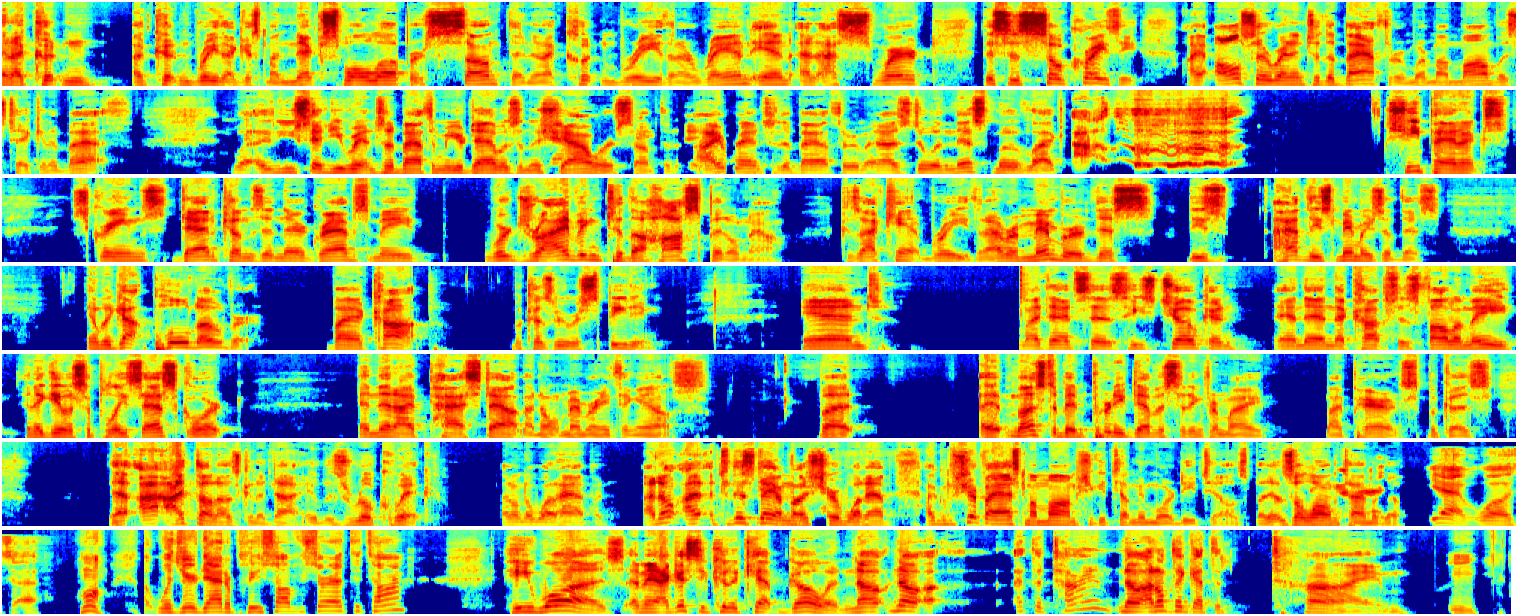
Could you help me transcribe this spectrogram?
and I couldn't I couldn't breathe. I guess my neck swelled up or something, and I couldn't breathe. And I ran in, and I swear this is so crazy. I also ran into the bathroom where my mom was taking a bath. Well, you said you ran into the bathroom and your dad was in the shower or something. I ran to the bathroom and I was doing this move like, "Ah." she panics, screams. Dad comes in there, grabs me. We're driving to the hospital now because I can't breathe. And I remember this, these, I have these memories of this. And we got pulled over by a cop because we were speeding. And my dad says he's choking. And then the cop says, Follow me. And they give us a police escort. And then I passed out. I don't remember anything else. But it must have been pretty devastating for my my parents because I, I thought I was going to die. It was real quick. I don't know what happened. I don't. I, to this day, I'm not sure what happened. I'm sure if I asked my mom, she could tell me more details. But it was a long time ago. yeah. Well, it's, uh, huh? Was your dad a police officer at the time? He was. I mean, I guess he could have kept going. No, no. Uh, at the time, no, I don't think at the time.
